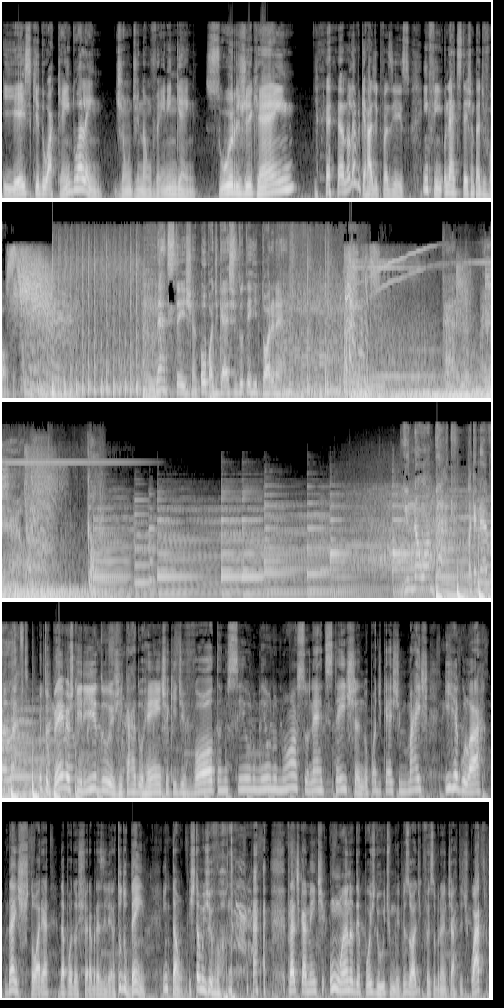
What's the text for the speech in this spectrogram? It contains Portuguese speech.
E eis que do aquém do além, de onde não vem ninguém, surge quem? Eu não lembro que rádio que fazia isso. Enfim, o Nerd Station tá de volta. Nerd Station, o podcast do território nerd. You know I'm back, like I never left. Muito bem, meus queridos, Ricardo Rente aqui de volta no seu, no meu, no nosso Nerd Station, o podcast mais irregular da história da podosfera brasileira. Tudo bem? Então, estamos de volta. Praticamente um ano depois do último episódio, que foi sobre o Uncharted 4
